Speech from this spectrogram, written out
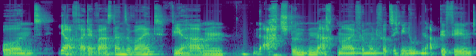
Und ja, Freitag war es dann soweit. Wir haben acht Stunden, achtmal 45 Minuten abgefilmt.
